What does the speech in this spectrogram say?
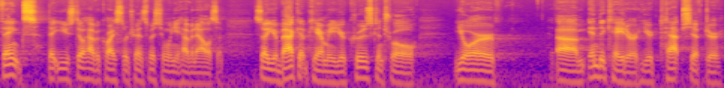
thinks that you still have a Chrysler transmission when you have an Allison. So your backup camera, your cruise control, your um, indicator, your tap shifter,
